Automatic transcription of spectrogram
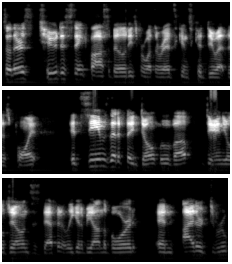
So, there's two distinct possibilities for what the Redskins could do at this point. It seems that if they don't move up, Daniel Jones is definitely going to be on the board, and either Drew,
